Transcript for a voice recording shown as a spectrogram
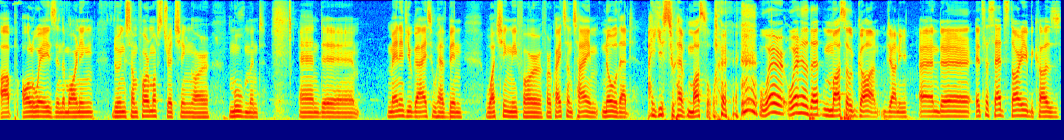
up always in the morning, doing some form of stretching or movement. And uh, many of you guys who have been watching me for, for quite some time know that I used to have muscle. where where has that muscle gone, Johnny? And uh, it's a sad story because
